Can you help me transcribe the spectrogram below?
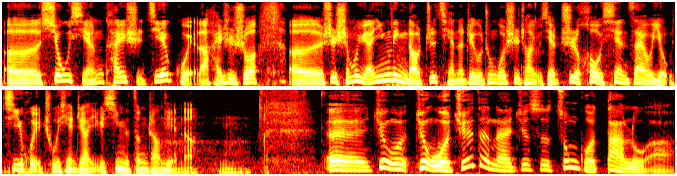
呃休闲开始接轨了，还是说，呃，是什么原因令到之前的这个中国市场有些滞后，现在有机会出现这样一个新的增长点呢？嗯呃，就就我觉得呢，就是中国大陆啊，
